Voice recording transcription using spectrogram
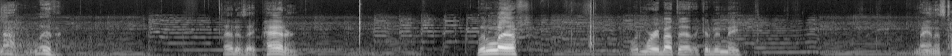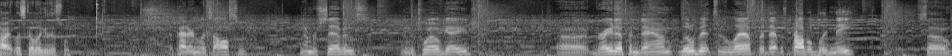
Not a living. That is a pattern. Little left, wouldn't worry about that. That could have been me. Man, that's tight. Let's go look at this one. That pattern looks awesome. Number sevens in the 12 gauge. Uh, great up and down, a little bit to the left, but that was probably me. So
